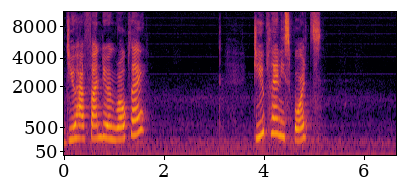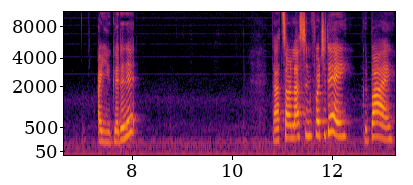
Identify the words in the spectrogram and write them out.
Did you have fun doing role play? Do you play any sports? Are you good at it? That's our lesson for today. Goodbye.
